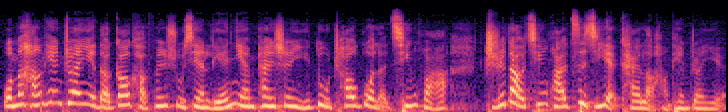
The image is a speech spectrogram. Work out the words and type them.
我们航天专业的高考分数线连年攀升，一度超过了清华，直到清华自己也开了航天专业。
